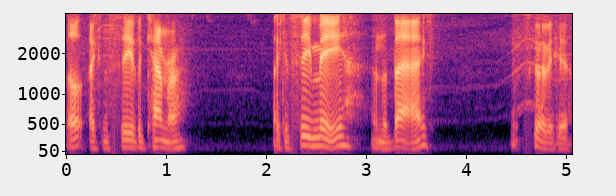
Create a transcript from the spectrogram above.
Oh, I can see the camera. I can see me and the bag. Let's go over here.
